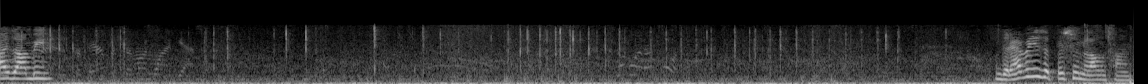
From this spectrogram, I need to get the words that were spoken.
Hi, zombie. I haven't used a pistol in a long time.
